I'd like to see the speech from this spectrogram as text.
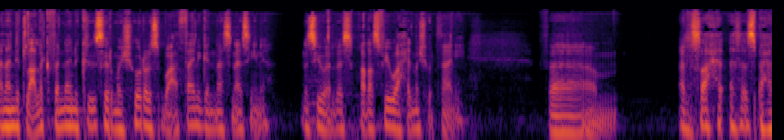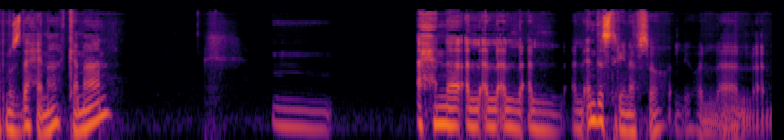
الان يطلع لك فنان يصير مشهور الأسبوع الثاني قال الناس ناسينه. نسيوا الاسم خلاص في واحد مشهور ثاني. ف أصبحت مزدحمة. كمان إحنا ال ال ال ال الاندستري نفسه اللي هو ال- ال-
